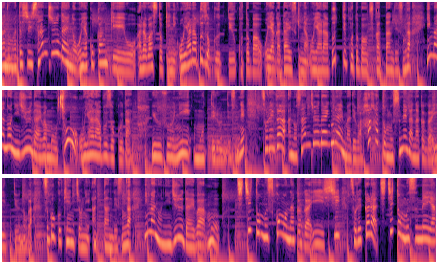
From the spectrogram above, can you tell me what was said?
あの私30代の親子関係を表す時に親ラブ族っていう言葉を親が大好きな親ラブっていう言葉を使ったんですが今の20代はもう超親ラブ族だというふうに思ってるんですね。それがあの30代ぐらいまでは母と娘が仲がいいっていうのがすごく顕著にあったんですが今の20代はもう父と息子も仲がいいしそれから父と娘や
